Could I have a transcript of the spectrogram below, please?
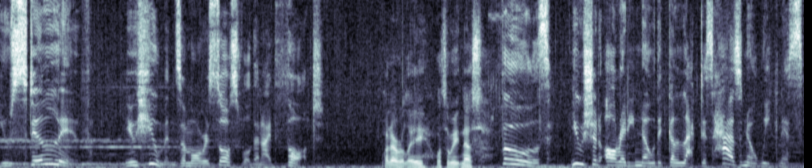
You still live. You humans are more resourceful than I'd thought. Whatever, lady. What's the weakness? Fools! You should already know that Galactus has no weakness.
